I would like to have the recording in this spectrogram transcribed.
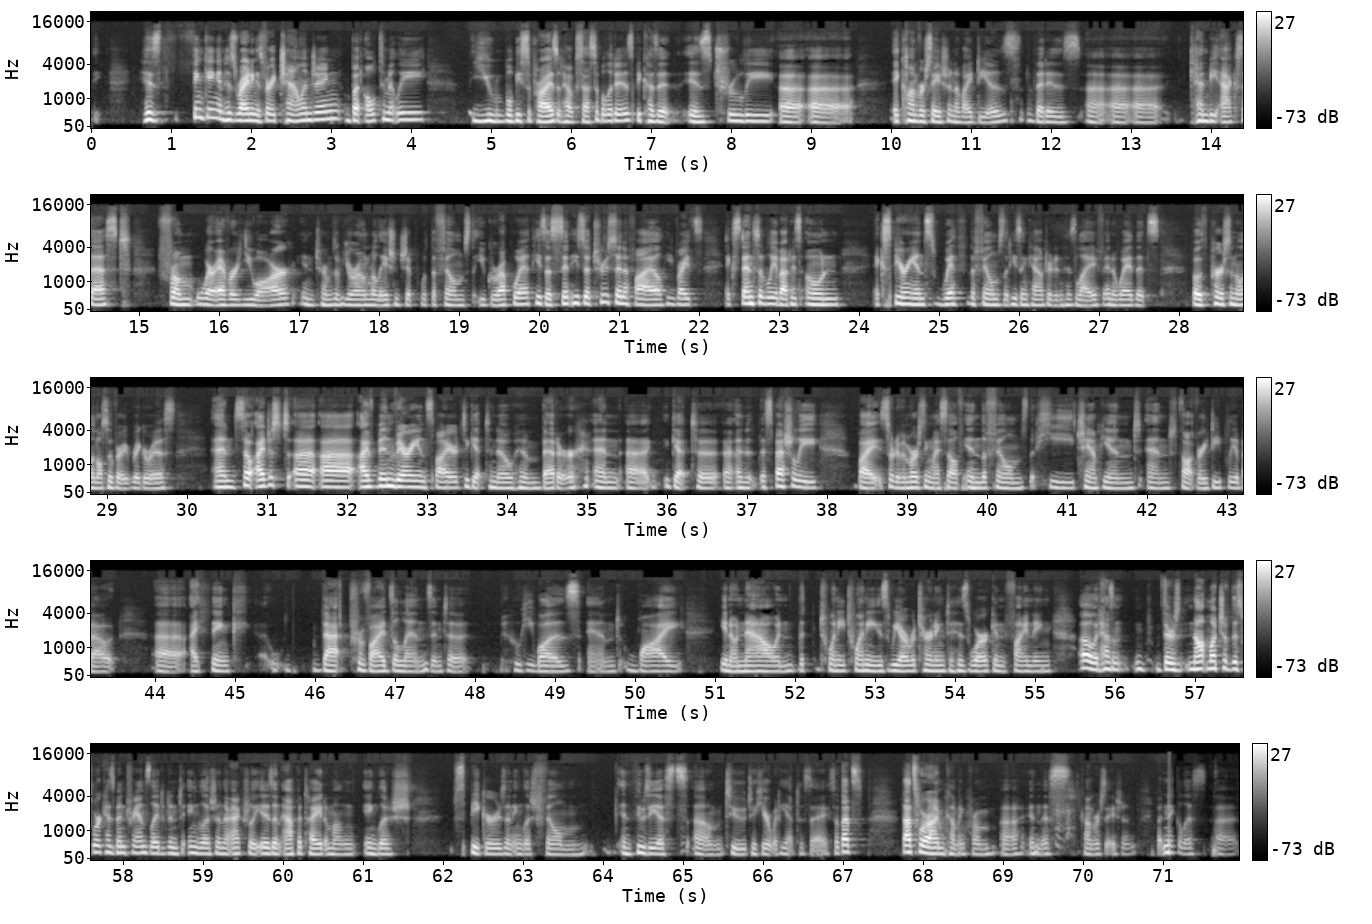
his thinking and his writing is very challenging, but ultimately you will be surprised at how accessible it is because it is truly a conversation of ideas that is uh, uh, uh, can be accessed from wherever you are in terms of your own relationship with the films that you grew up with. He's a he's a true cinephile. He writes extensively about his own experience with the films that he's encountered in his life in a way that's both personal and also very rigorous. And so I just, uh, uh, I've been very inspired to get to know him better and uh, get to, and especially by sort of immersing myself in the films that he championed and thought very deeply about. Uh, I think that provides a lens into who he was and why you know now in the 2020s we are returning to his work and finding oh it hasn't there's not much of this work has been translated into english and there actually is an appetite among english speakers and english film enthusiasts um, to to hear what he had to say. So that's that's where i'm coming from uh, in this conversation. But nicholas uh,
